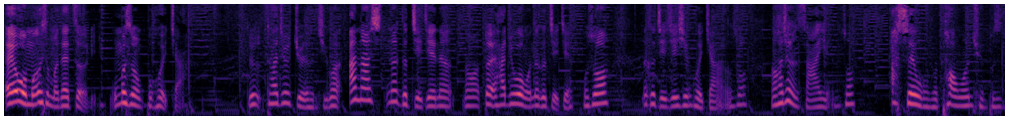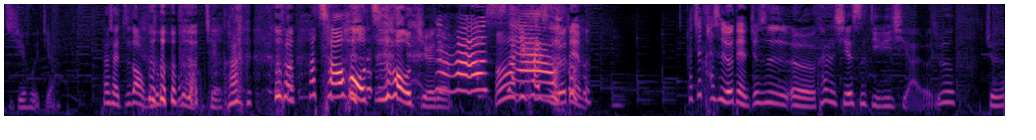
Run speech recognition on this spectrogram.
哎，我们为什么在这里？我们为什么不回家？”就他就觉得很奇怪啊。那那个姐姐呢？然后对，他就问我那个姐姐，我说：“那个姐姐先回家了。”我说，然后他就很傻眼，说。啊，所以我们泡温泉不是直接回家，他才知道我们是往前看，他超后知后觉的，然后他就开始有点，他就开始有点就是呃，开始歇斯底里起来了，就是觉得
